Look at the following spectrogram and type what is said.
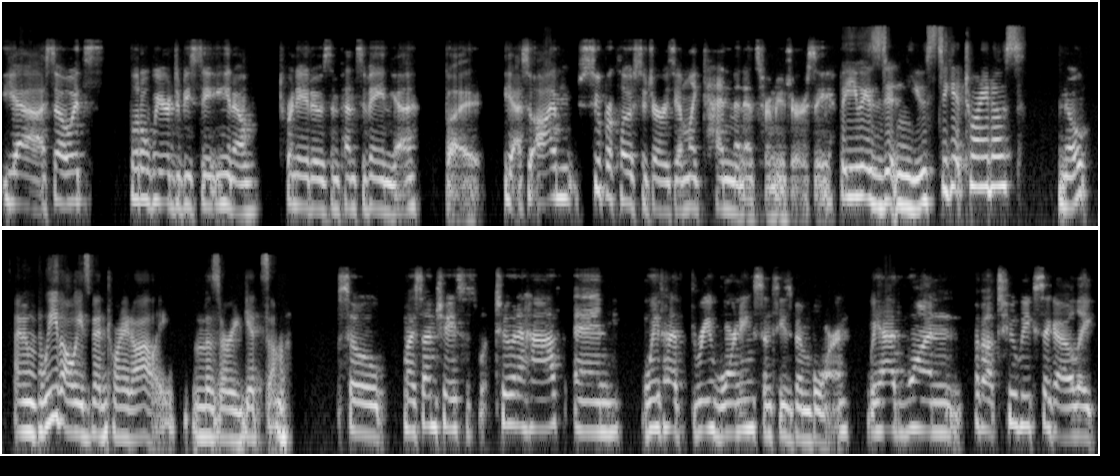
Yeah, so it's a little weird to be seeing, you know, tornadoes in Pennsylvania, but yeah, so I'm super close to Jersey. I'm like 10 minutes from New Jersey. but you guys didn't used to get tornadoes? Nope. I mean, we've always been Tornado Alley. Missouri gets them. So my son Chase is what, two and a half, and we've had three warnings since he's been born. We had one about two weeks ago, like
